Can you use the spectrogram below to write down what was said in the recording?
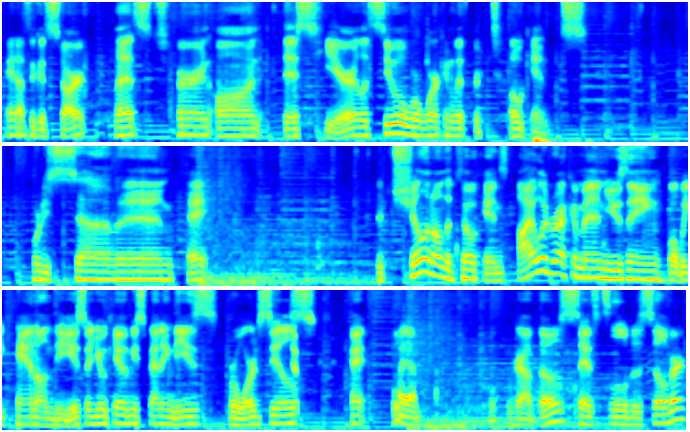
Okay, that's a good start. Let's turn on this here. Let's see what we're working with for tokens. 47. Okay. You're chilling on the tokens. I would recommend using what we can on these. Are you okay with me spending these reward seals? Okay. I am. We'll grab those. Saves us a little bit of silver.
